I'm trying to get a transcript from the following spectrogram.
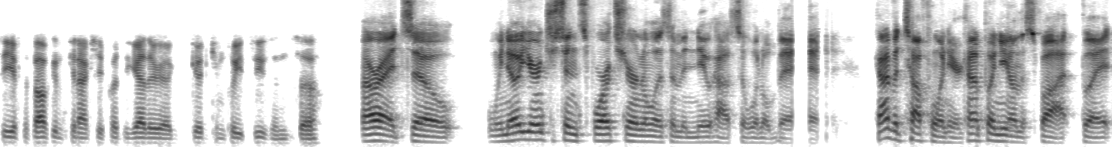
see if the Falcons can actually put together a good complete season. So, all right, so we know you're interested in sports journalism and Newhouse a little bit. Kind of a tough one here, kind of putting you on the spot. But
